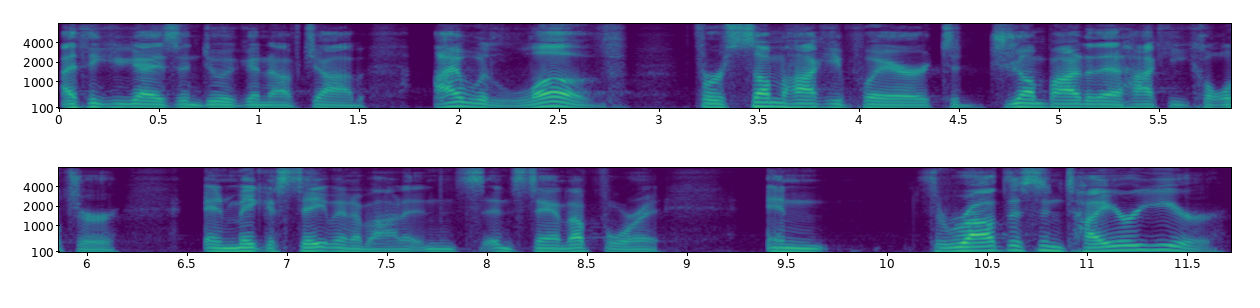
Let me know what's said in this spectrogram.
I think you guys didn't do a good enough job. I would love for some hockey player to jump out of that hockey culture and make a statement about it and, and stand up for it. And throughout this entire year,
